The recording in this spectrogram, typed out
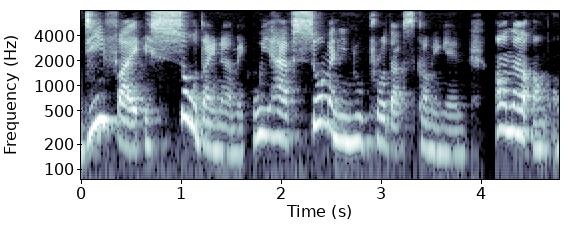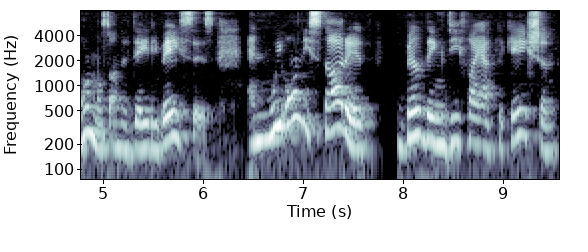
DeFi is so dynamic. We have so many new products coming in on a on almost on a daily basis, and we only started building DeFi application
